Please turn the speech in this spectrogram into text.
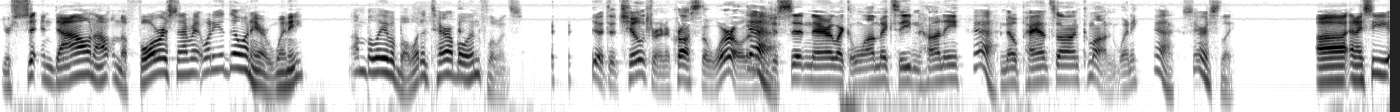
You're sitting down out in the forest and everything. What are you doing here, Winnie? Unbelievable. What a terrible influence. Yeah, to children across the world. I Yeah. mean, just sitting there like a lummox eating honey. Yeah. No pants on. Come on, Winnie. Yeah, seriously. Uh, and I see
